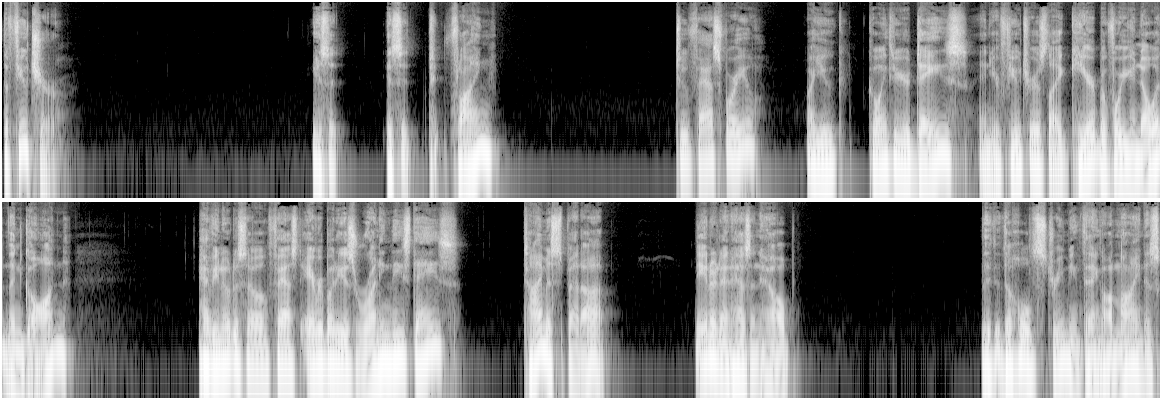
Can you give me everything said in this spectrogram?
The future. Is it is it flying too fast for you? Are you going through your days and your future is like here before you know it and then gone? Have you noticed how fast everybody is running these days? Time is sped up. The internet hasn't helped. The, the whole streaming thing online is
